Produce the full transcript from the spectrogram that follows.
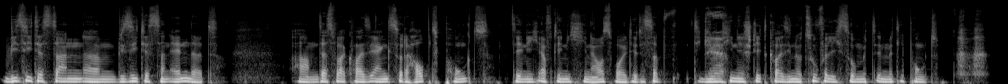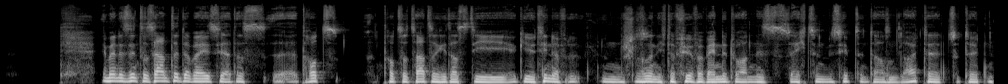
wie sich das dann, ähm, wie sich das dann ändert. Ähm, das war quasi eigentlich so der Hauptpunkt, den ich, auf den ich hinaus wollte. Deshalb, die Guillotine ja. steht quasi nur zufällig so mit im Mittelpunkt. Ich meine, das Interessante dabei ist ja, dass äh, trotz trotz der Tatsache, dass die Guillotine schlussendlich dafür verwendet worden ist, 16.000 bis 17.000 Leute zu töten,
